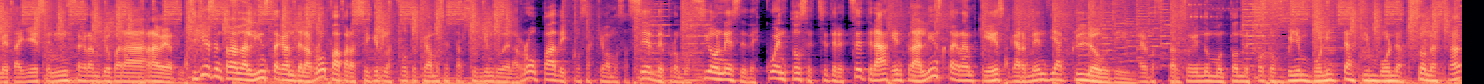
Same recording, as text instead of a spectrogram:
me tagues en Instagram yo para, para verlo. Si quieres entrar al Instagram de la ropa para seguir las fotos que vamos a estar subiendo de la ropa, de cosas que vamos a hacer, de promociones, de descuentos, etcétera, etcétera, entra al Instagram que es Garmendia Clothing. Ahí vas a estar subiendo un montón de fotos bien bonitas, bien buenas zonas. ¿ah?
